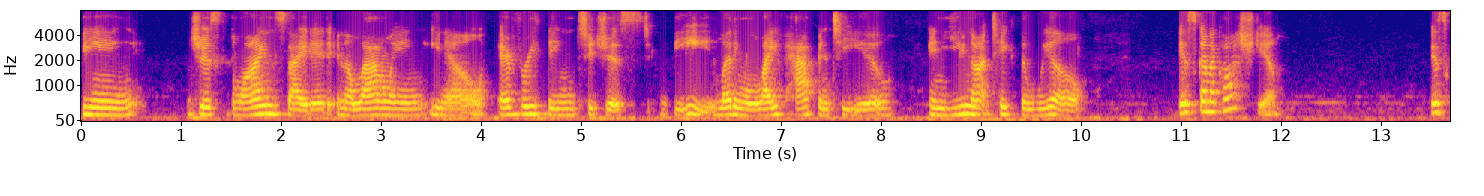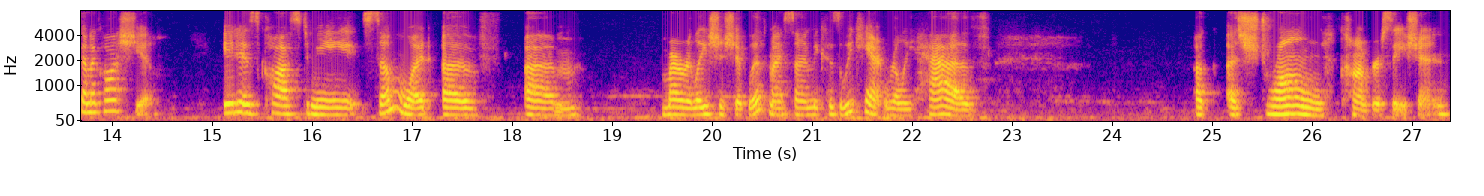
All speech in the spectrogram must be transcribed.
being just blindsided and allowing, you know, everything to just be, letting life happen to you and you not take the wheel, it's going to cost you. It's going to cost you. It has cost me somewhat of um, my relationship with my son because we can't really have a, a, strong conversation.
